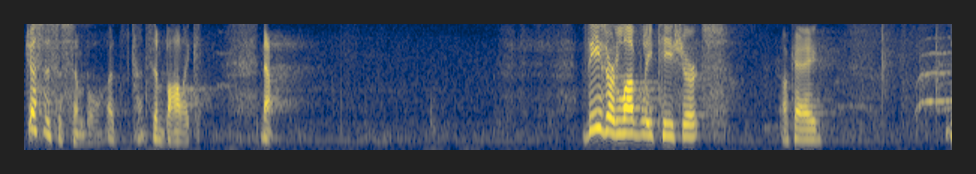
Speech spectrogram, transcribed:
Just as a symbol, a kind of symbolic. Now, these are lovely t shirts, okay?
